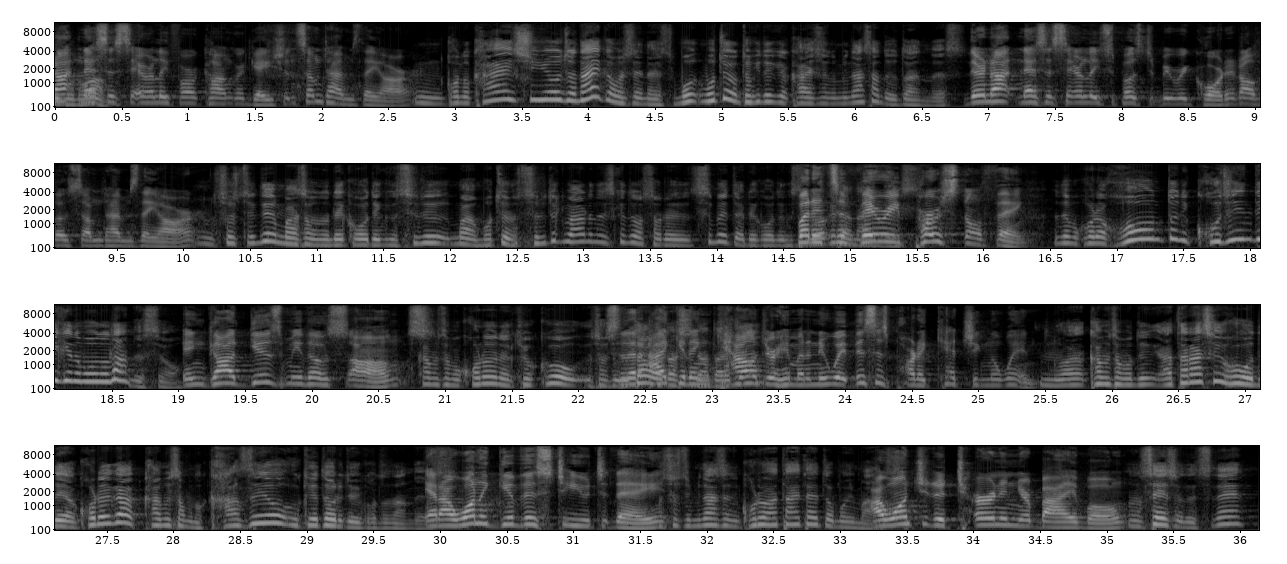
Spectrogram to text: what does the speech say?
この回収用じゃないかもしれないです。も,もちろん時々は回収の皆さんと歌うんです。そしてで、まあ、そのレコーディングする、まあ、もちろんする時もあるんですけど、それ全てレコーディングするで。もこれは本当に個人的なものなんですよ。神様このような曲を、そして歌を歌って、新しい方ではこれが神様の風を受け取るということなんです And I want to give this to you today. そして皆さんにこれを与えたいと思いま I す want you to turn in your Bible. うん聖書ですね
